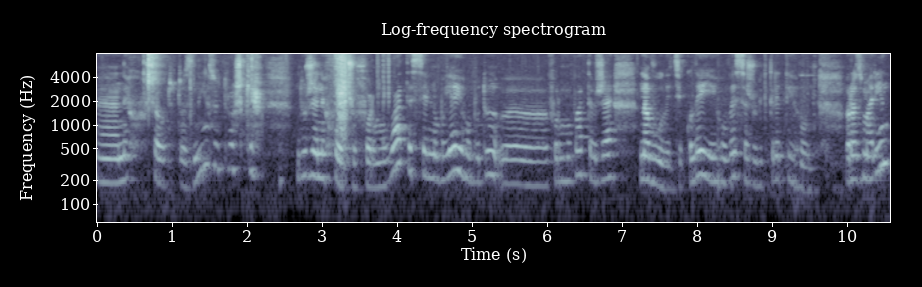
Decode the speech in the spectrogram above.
Е, Не ще тут знизу трошки. Дуже не хочу формувати сильно, бо я його буду е, формувати вже на вулиці, коли я його висажу в відкритий ґрунт. Розмарін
